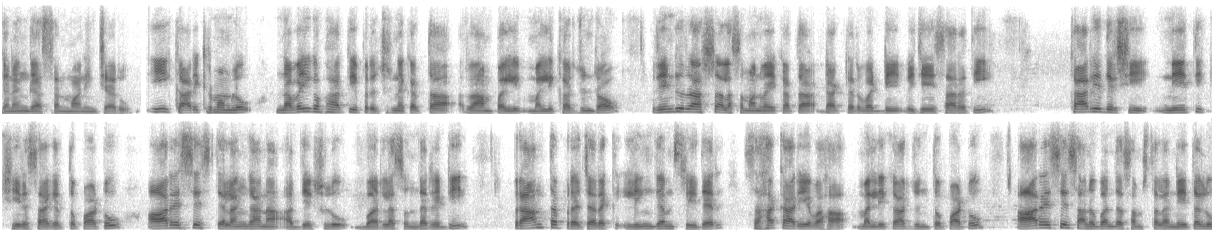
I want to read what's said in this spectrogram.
ఘనంగా సన్మానించారు. ఈ కార్యక్రమంలో నవయుగ భారతి ప్రచురణకర్త రాంపల్లి మల్లికార్జునరావు రెండు రాష్ట్రాల సమన్వయకర్త డాక్టర్ వడ్డీ విజయసారథి కార్యదర్శి నేతి క్షీరసాగర్తో పాటు ఆర్ఎస్ఎస్ తెలంగాణ అధ్యక్షులు బర్ల సుందర్ రెడ్డి ప్రాంత ప్రచారక్ లింగం శ్రీధర్ సహకార్యవహ మల్లికార్జున్తో పాటు ఆర్ఎస్ఎస్ అనుబంధ సంస్థల నేతలు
